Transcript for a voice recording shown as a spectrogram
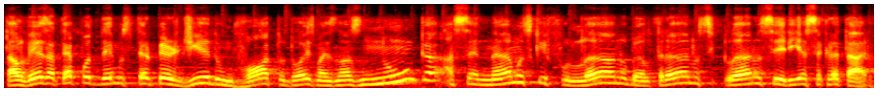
Talvez até podemos ter perdido um voto, dois, mas nós nunca acenamos que fulano, beltrano, ciclano seria secretário.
